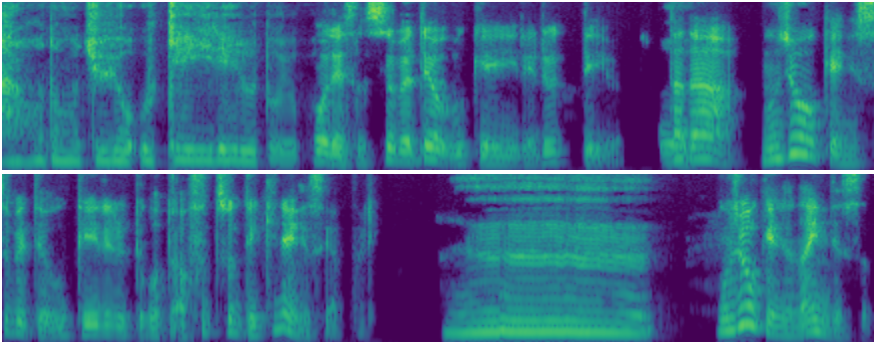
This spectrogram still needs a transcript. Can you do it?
なるほど、もう需要を受け入れるということそうです。すべてを受け入れるっていう。た、だ、無条件にすべてを受け入れるってことは普通できないんです、やっぱり。うーん。い無条件じゃないんです。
